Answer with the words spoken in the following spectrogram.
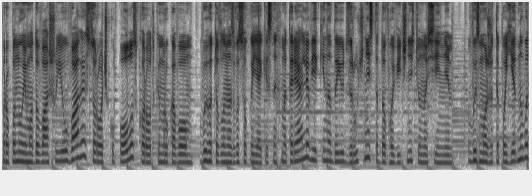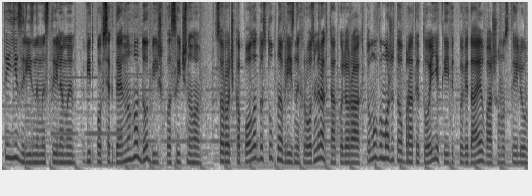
Пропонуємо до вашої уваги сорочку поло з коротким рукавом, виготовлена з високоякісних матеріалів, які надають зручність та довговічність у носінні. Ви зможете поєднувати її з різними стилями від повсякденного до більш класичного. Сорочка пола доступна в різних розмірах та кольорах, тому ви можете обрати той, який відповідає вашому стилю.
